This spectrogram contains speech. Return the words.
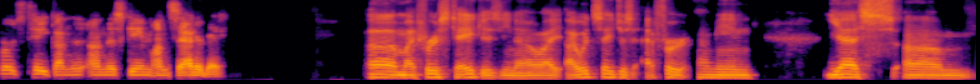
first take on the, on this game on Saturday? Uh, my first take is, you know, I, I would say just effort. I mean, yes, um,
